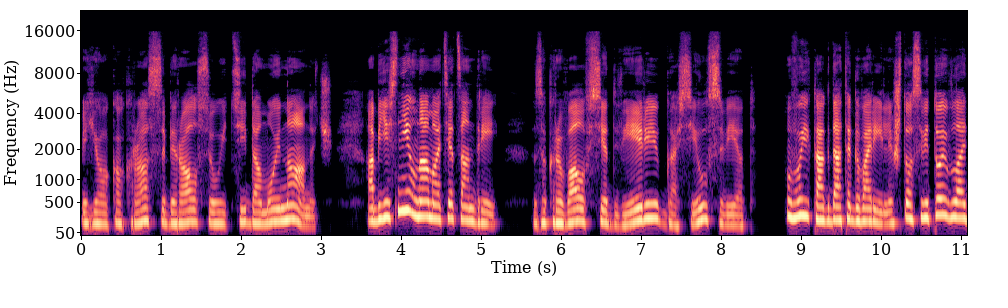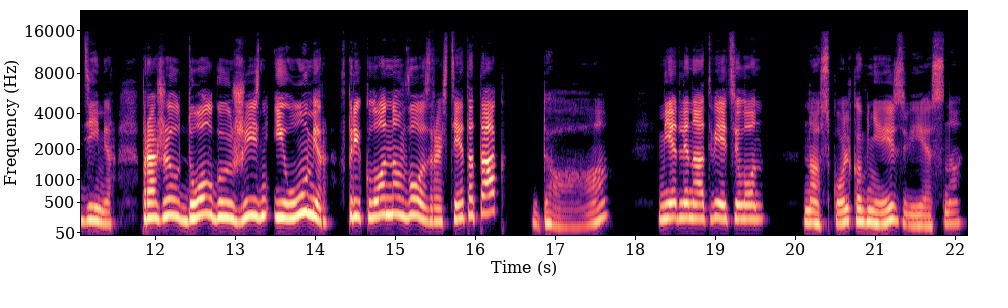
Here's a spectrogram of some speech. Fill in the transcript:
«Я как раз собирался уйти домой на ночь», — объяснил нам отец Андрей. Закрывал все двери, гасил свет. Вы когда-то говорили, что святой Владимир прожил долгую жизнь и умер в преклонном возрасте. Это так? Да, медленно ответил он. Насколько мне известно,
